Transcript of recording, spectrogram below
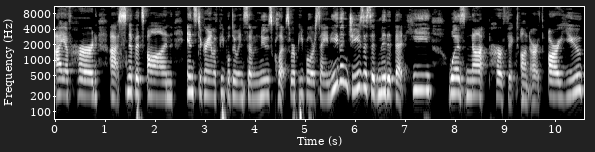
I have heard uh, snippets on Instagram of people doing some news clips where people are saying, even Jesus admitted that he was not perfect on earth. Are you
